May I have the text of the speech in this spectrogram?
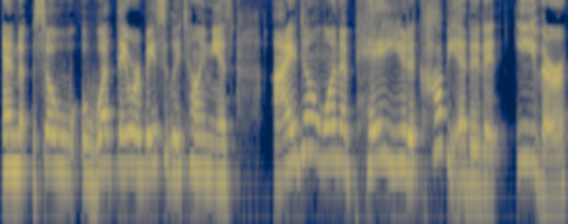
And so what they were basically telling me is, I don't want to pay you to copy edit it either.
